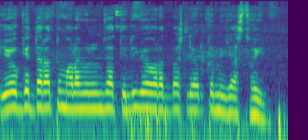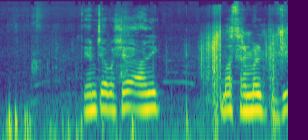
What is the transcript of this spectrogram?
योग्य दरात तुम्हाला मिळून जातील. व्यवहारात बसल्यावर कमी जास्त होईल. यांच्यापाशी अनेक मसर मिळतील. ती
